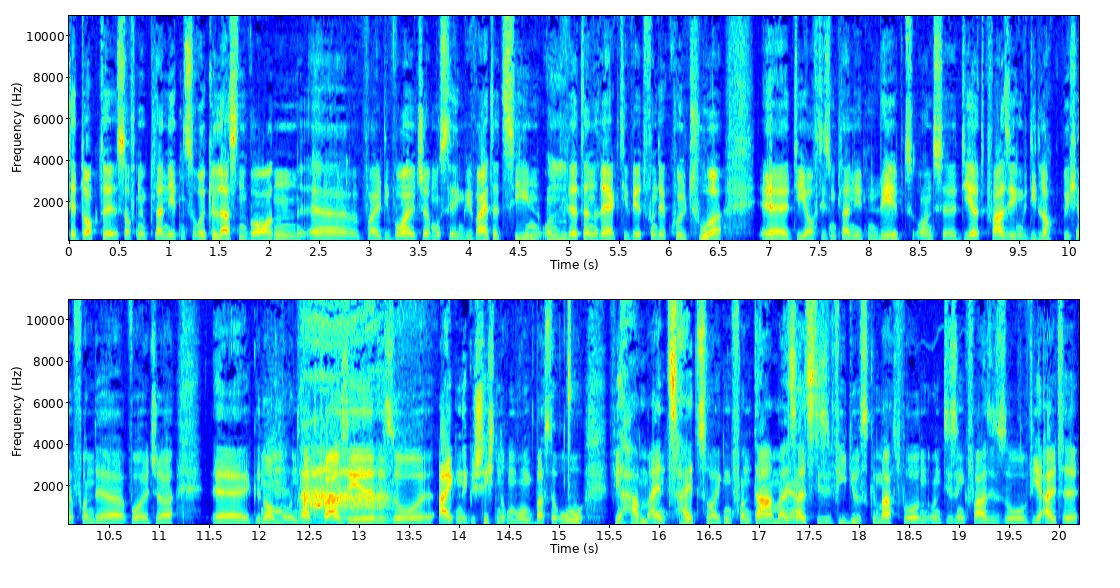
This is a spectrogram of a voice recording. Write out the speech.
der Doktor ist auf einem Planeten zurückgelassen worden, äh, weil die Voyager musste irgendwie weiterziehen und Mhm. wird dann reaktiviert von der Kultur, äh, die auf diesem Planeten lebt. Und äh, die hat quasi irgendwie die Logbücher von der Voyager äh, genommen und hat Ah. quasi so eigene Geschichten drumherum gebastelt. Oh, wir haben einen Zeitzeugen von damals, Ja. als diese Videos gemacht wurden und die sind quasi so wie alte,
